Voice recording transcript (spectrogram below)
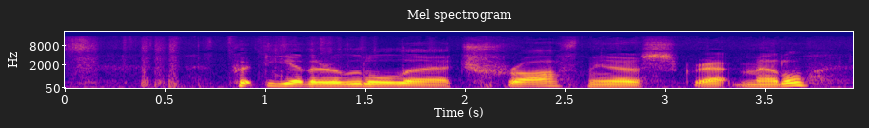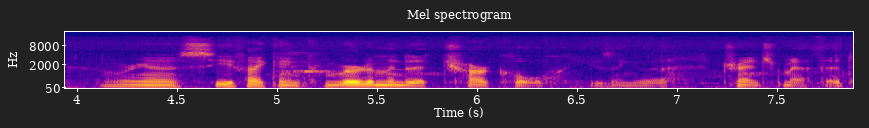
I've put together a little uh, trough made out of scrap metal. We're going to see if I can convert them into charcoal using the trench method.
